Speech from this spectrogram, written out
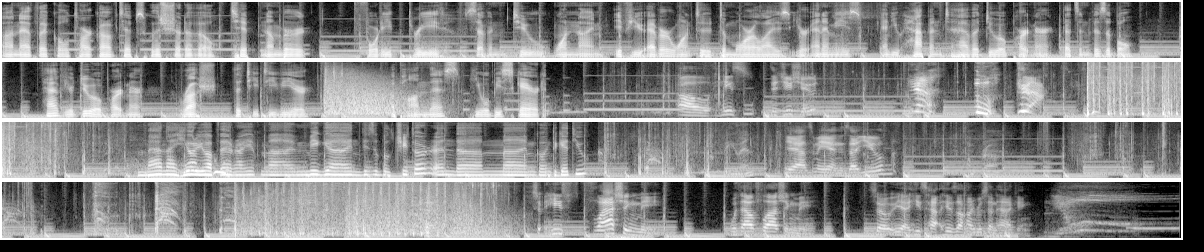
Unethical Tarkov tips with Shouldaville. Tip number 437219. If you ever want to demoralize your enemies and you happen to have a duo partner that's invisible, have your duo partner rush the TTVer. Upon this, he will be scared. Oh, he's. Did you shoot? Man, I hear you up there. I am a big uh, invisible cheater, and um, I'm going to get you. Are you in? Yeah, it's me in. Is that you? I'm prone. So he's flashing me without flashing me. So yeah, he's ha- he's 100% hacking.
